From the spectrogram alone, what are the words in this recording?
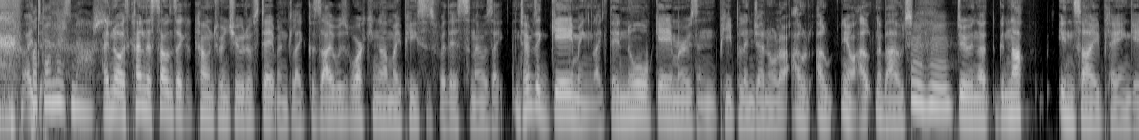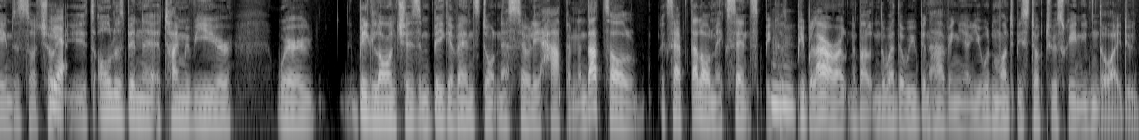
but then there's not. I know it kind of sounds like a counterintuitive statement, like because I was working on my pieces for this, and I was like, in terms of gaming, like they know gamers and people in general are out, out, you know, out and about mm-hmm. doing that, not inside playing games as such. So yeah. it's always been a, a time of year where big launches and big events don't necessarily happen. And that's all, except that all makes sense because mm-hmm. people are out and about in the weather we've been having. You know, you wouldn't want to be stuck to a screen, even though I do,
